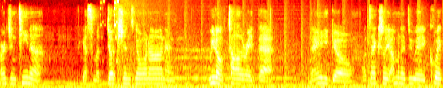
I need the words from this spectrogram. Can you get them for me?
Argentina. We got some abductions going on, and we don't tolerate that. There you go. Let's actually, I'm gonna do a quick.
